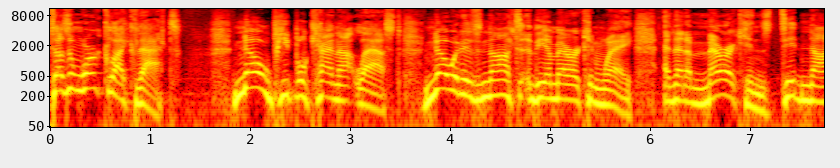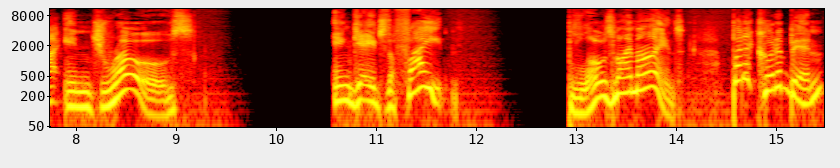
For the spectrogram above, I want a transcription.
Doesn't work like that. No, people cannot last. No, it is not the American way. And that Americans did not in droves engage the fight blows my mind. But it could have been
